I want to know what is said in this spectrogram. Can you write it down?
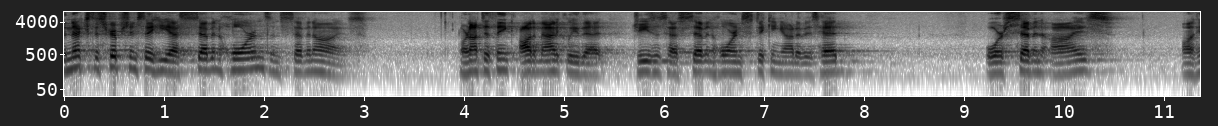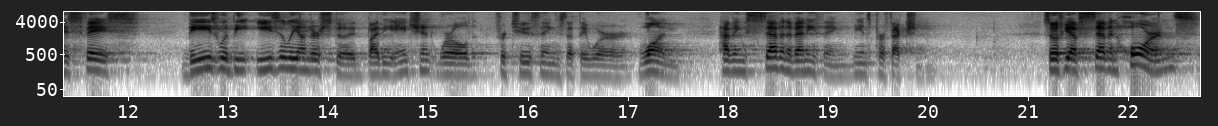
The next description say he has seven horns and seven eyes. Or not to think automatically that Jesus has seven horns sticking out of his head or seven eyes on his face. These would be easily understood by the ancient world for two things that they were. One, having seven of anything means perfection. So if you have seven horns,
